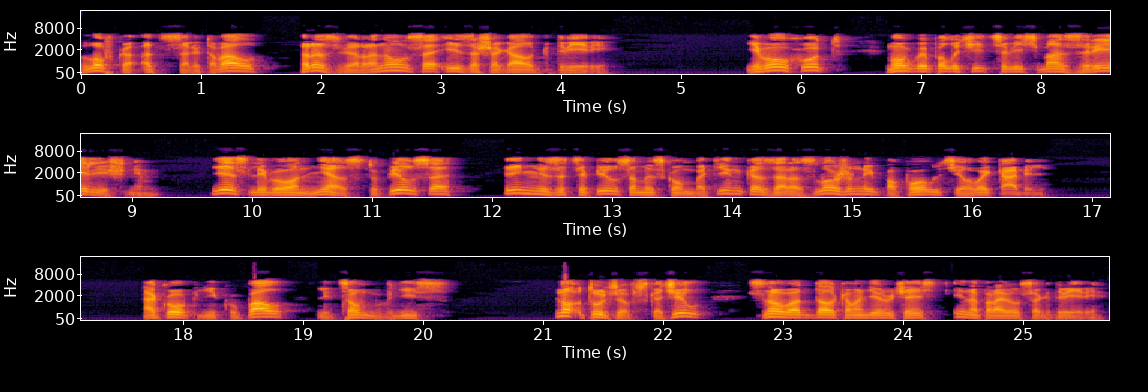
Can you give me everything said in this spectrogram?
ловко отсалютовал, развернулся и зашагал к двери. Его уход мог бы получиться весьма зрелищным, если бы он не оступился и не зацепился мыском ботинка за разложенный по полу силовой кабель. Окопник упал лицом вниз. Но тут же вскочил, снова отдал командиру честь и направился к двери.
